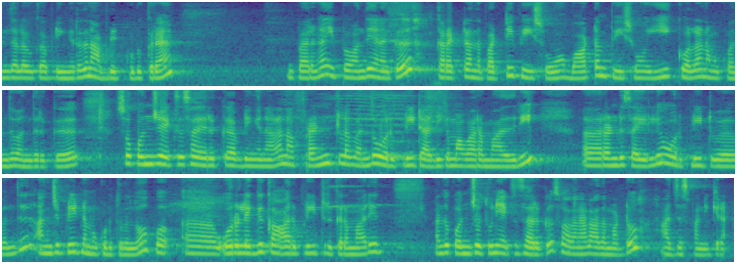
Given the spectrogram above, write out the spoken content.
எந்த அளவுக்கு அப்படிங்கிறத நான் அப்டேட் கொடுக்குறேன். பாருங்கள் இப்போ வந்து எனக்கு கரெக்டாக அந்த பட்டி பீஸும் பாட்டம் பீஸும் ஈக்குவலாக நமக்கு வந்து வந்திருக்கு. ஸோ கொஞ்சம் எக்ஸஸாக இருக்குது அப்படிங்கிறனால நான் ஃப்ரண்ட்டில் வந்து ஒரு ப்ளீட் அதிகமாக வர மாதிரி ரெண்டு சைட்லேயும் ஒரு ப்ளீட் வந்து அஞ்சு ப்ளீட் நம்ம கொடுத்துருந்தோம். இப்போ ஒரு லெக்குக்கு ஆறு ப்ளீட் இருக்கிற மாதிரி வந்து கொஞ்சம் துணி எக்ஸஸாக இருக்குது ஸோ அதனால் அதை மட்டும் அட்ஜஸ்ட் பண்ணிக்கிறேன்.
